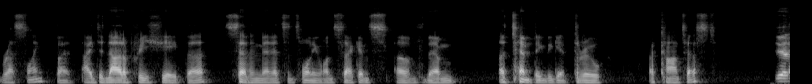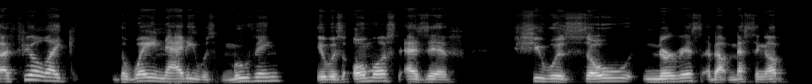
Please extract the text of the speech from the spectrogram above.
wrestling, but I did not appreciate the seven minutes and 21 seconds of them attempting to get through a contest. Dude, I feel like the way Natty was moving it was almost as if she was so nervous about messing up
